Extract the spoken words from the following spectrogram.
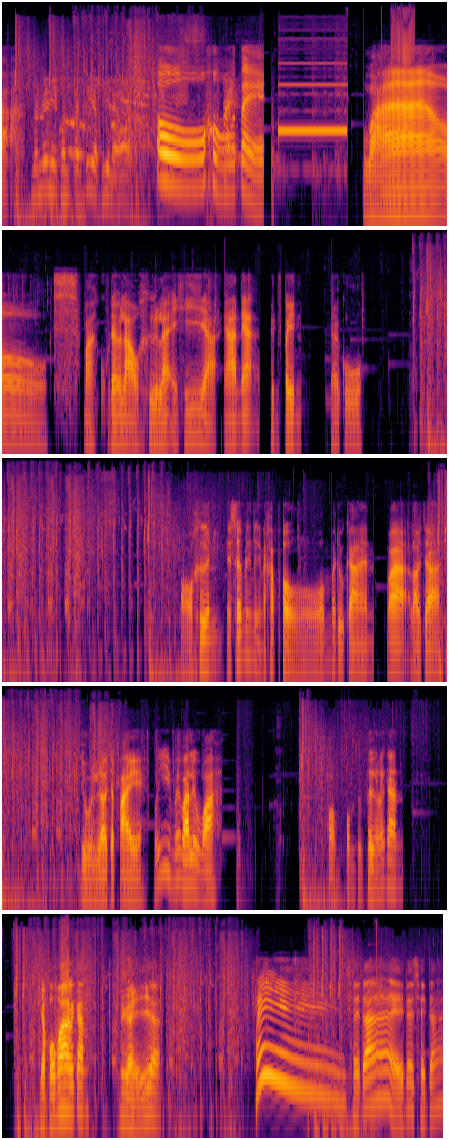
มันไม่มีคนเซฟตี้กับพี่แล้วอะโอ้โหแต่ ว้าว มากูได้เวลาเอาคืนแล้วไอ้เหี้ยงานเนี้ยเป็นฟินเดี๋ยวกูขอคืนในเซิร์ฟหนึ่งหนึ่งนะครับ ผมมาดูกันว่าเราจะอยู่หรือเราจะไปเฮ้ยไม่วัดเลยวะผอมคมตึงๆแล้วกัน อย่าโพมากแล้วกัน เหนื่อยไอ้เฮียเฮ้ยใช้ได้เนี่ยใช้ได้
